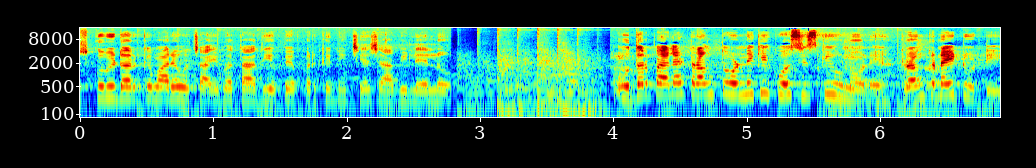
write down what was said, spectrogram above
उसको भी डर के मारे वो चाबी बता दिया पेपर के नीचे चाबी ले लो उधर पहले ट्रंक तोड़ने की कोशिश की उन्होंने ट्रंक नहीं टूटी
